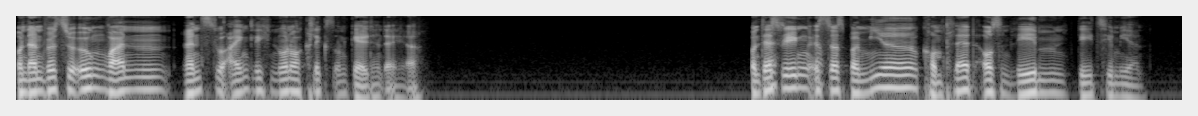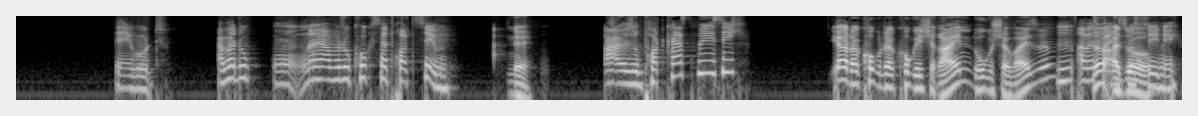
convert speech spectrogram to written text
Und dann wirst du irgendwann, rennst du eigentlich nur noch Klicks und Geld hinterher. Und Das- deswegen ist das bei mir komplett aus dem Leben dezimieren. Sehr gut. Aber du, naja, aber du guckst ja trotzdem. Nö. Also podcastmäßig, Ja, da gucke da guck ich rein, logischerweise. Mhm, aber es Ja, beeinflusst also- dich nicht.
